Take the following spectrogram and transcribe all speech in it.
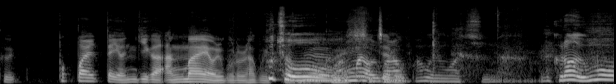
그 폭발 때 연기가 악마의 얼굴을 하고 그렇죠. 있죠. 그 악마의 얼굴 실제로 하고, 하고 있는 것 같지. 그런 음모론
